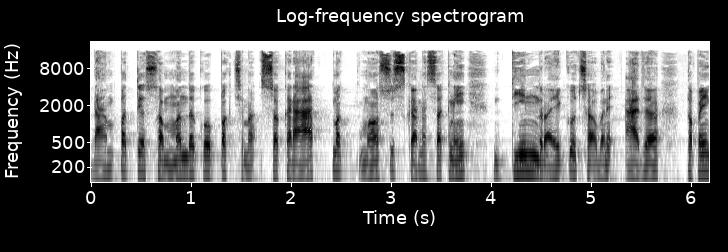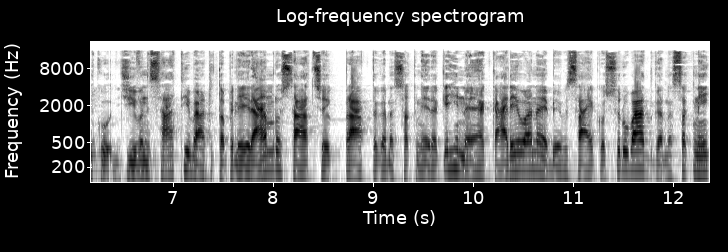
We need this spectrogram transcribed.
दाम्पत्य सम्बन्धको पक्षमा सकारात्मक महसुस गर्न सक्ने दिन रहेको छ भने आज तपाईँको जीवनसाथीबाट तपाईँले राम्रो साथ सहयोग प्राप्त गर्न सक्ने र केही नयाँ कार्य वा नयाँ व्यवसायको सुरुवात गर्न सक्ने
